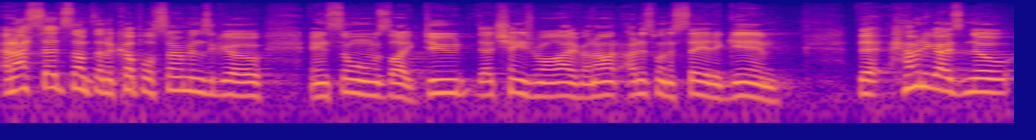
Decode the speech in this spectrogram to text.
And I said something a couple sermons ago, and someone was like, dude, that changed my life. And I just want to say it again that how many guys know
